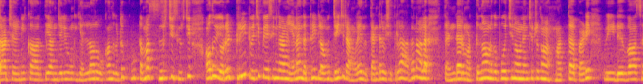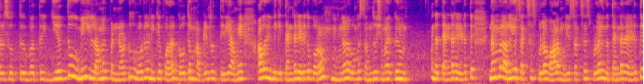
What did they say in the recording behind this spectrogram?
தாட்சாயினி கார்த்தி அஞ்சலி இவங்க எல்லாரும் உட்காந்துக்கிட்டு கூட்டமாக சிரித்து சிரிச்சு அதுவும் ஒரு ட்ரீட் வச்சு பேசிங்கிறாங்க ஏன்னா இந்த ட்ரீட்டில் அவங்க ஜெயிச்சிட்டாங்களே இந்த டெண்டர் விஷயத்தில். அதனால் டெண்டர் மட்டும்தான் அவனுக்கு போச்சுன்னு அவன் நினச்சிட்ருக்கான் மற்றபடி வீடு வாசல் சொத்து பத்து எதுவுமே இல்லாமல் இப்போ நடு ரோட்டில் நிற்க போகிறார் கௌதம் அப்படின்றது தெரியாமே அவர் இன்னைக்கு தண்டர் எடுக்க போகிறோம் அதனால் ரொம்ப சந்தோஷமாக இருக்குது இந்த தெண்டரை எடுத்து நம்மளாலையும் சக்ஸஸ்ஃபுல்லாக வாழ முடியும். சக்ஸஸ்ஃபுல்லாக இந்த தெண்டரை எடுத்து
